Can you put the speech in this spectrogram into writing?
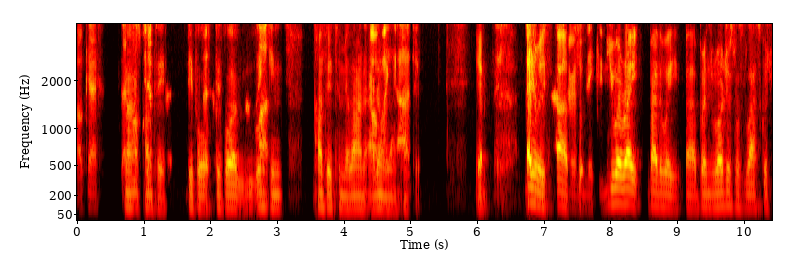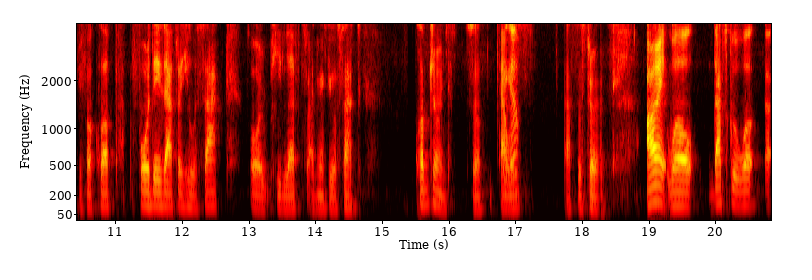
Okay. That's, no, Conte. Yeah, people people are linking Conte to Milan. I oh don't want God. Conte. Yeah. Anyways, uh, so you were right, by the way. Uh, Brendan Rodgers was the last coach before Klopp. Four days after he was sacked, or he left, I don't know if he was sacked. Klopp joined. So that was go. that's the story. All right, well, that's good. Well, uh,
